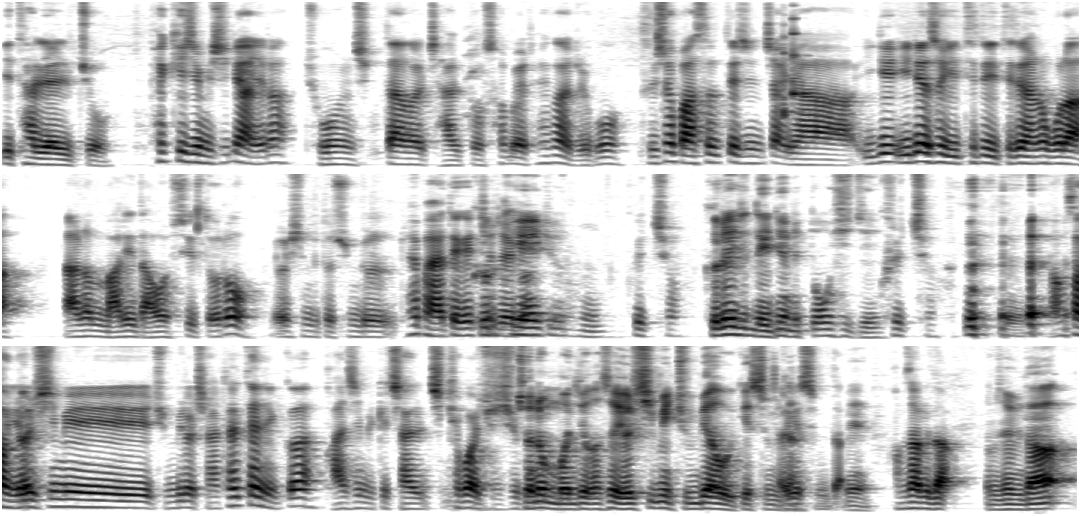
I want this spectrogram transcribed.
이탈리아 일주 패키지 음식이 아니라 좋은 식당을 잘 또 섭외를 해가지고 드셔봤을 때 진짜 야 이게 이래서 이태리 이태리 하는구나 라는 말이 나올 수 있도록 열심히 또 준비를 해봐야 되겠죠 그렇게 제가 해줘. 응. 그렇죠 그래야지 내년에 또 오시지. 그렇죠 네, 항상 열심히 준비를 잘 할 테니까 관심 있게 잘 지켜봐 주시고 저는 먼저 가서 열심히 준비하고 있겠습니다. 알겠습니다. 네, 감사합니다. 감사합니다.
